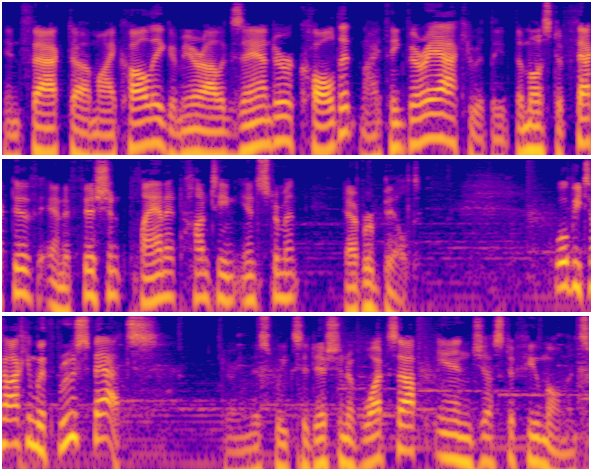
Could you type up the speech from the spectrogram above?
In fact, uh, my colleague Amir Alexander called it, and I think very accurately, the most effective and efficient planet hunting instrument ever built. We'll be talking with Bruce Betts during this week's edition of What's Up in just a few moments.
